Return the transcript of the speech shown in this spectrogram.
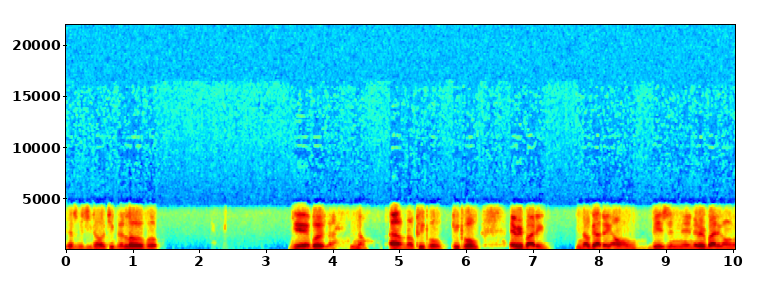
that's what you know, to keep the love up. Yeah, but you know, I don't know. People, people, everybody, you know, got their own vision, and everybody gonna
